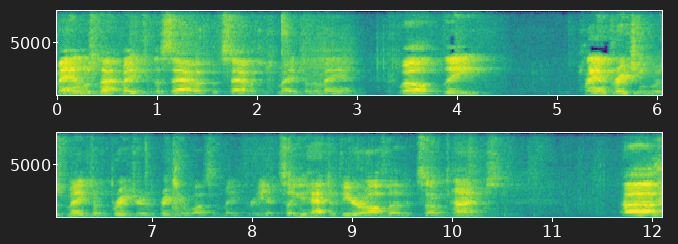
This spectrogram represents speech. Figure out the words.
man was not made for the Sabbath, but Sabbath was made for the man. Well, the planned preaching was made for the preacher, and the preacher wasn't made for it. So you have to veer off of it sometimes. Uh,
